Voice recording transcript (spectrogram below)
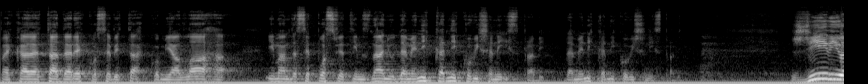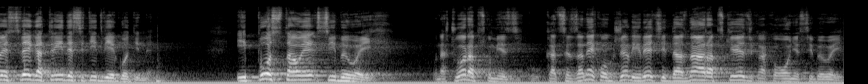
Pa je kada je tada rekao sebi tako mi Allaha, imam da se posvjetim znanju da me nikad niko više ne ispravi. Da me nikad niko više ne ispravi. Živio je svega 32 godine. I postao je Sibevojih znači u arapskom jeziku, kad se za nekog želi reći da zna arapski jezik, kako on je Sibevej,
